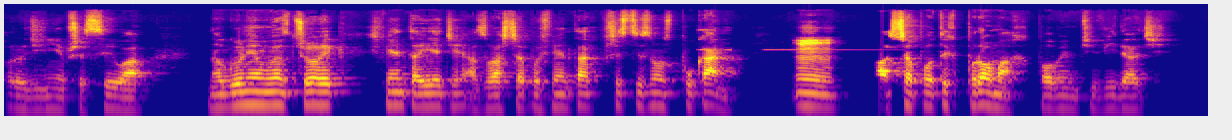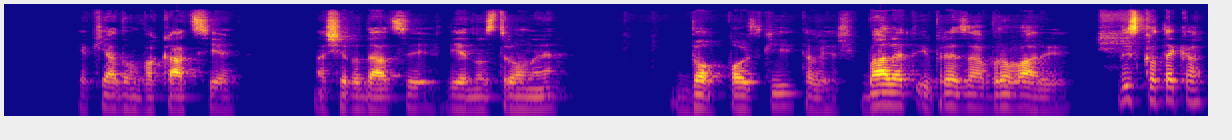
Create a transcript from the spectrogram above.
rodzinie przesyła. No ogólnie mówiąc, człowiek święta jedzie, a zwłaszcza po świętach, wszyscy są spłukani. mm, Zwłaszcza po tych promach, powiem Ci, widać, jak jadą wakacje na środacy w jedną stronę do Polski, to wiesz, balet, impreza, browary, dyskoteka,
